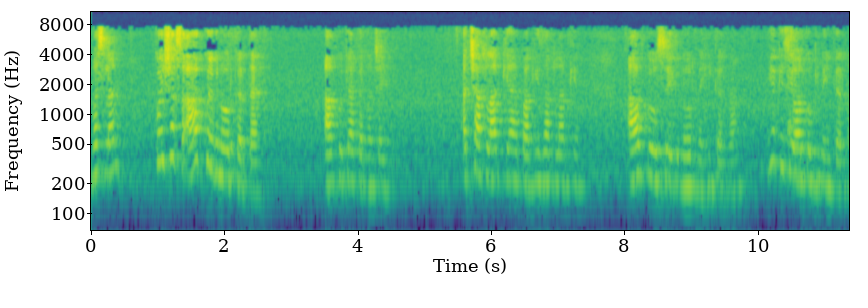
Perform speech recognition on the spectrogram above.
مثلا، کوئی شخص آپ کو اگنور کرتا ہے، آپ کو کیا کرنا چاہیے؟ اچھا اخلاق کیا ہے، پاکیزہ اخلاق کیا آپ کو اسے اگنور نہیں کرنا، یا کسی اور کو بھی نہیں کرنا۔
